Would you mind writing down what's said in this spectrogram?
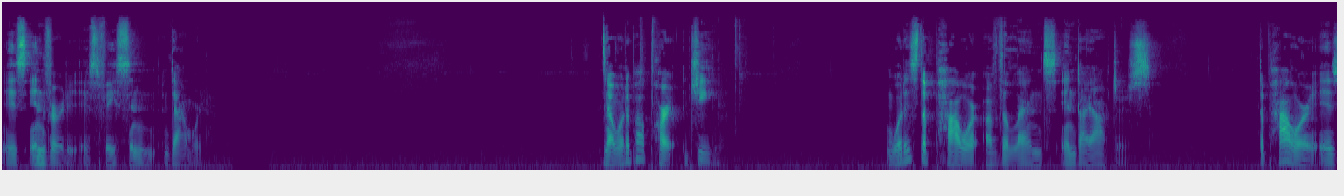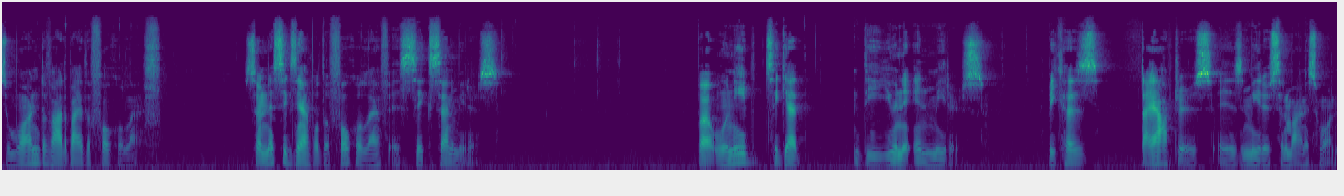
is inverted, is facing downward. Now what about part G? What is the power of the lens in diopters? The power is 1 divided by the focal length. So in this example, the focal length is 6 centimeters. But we need to get the unit in meters because diopters is meters to the minus 1.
